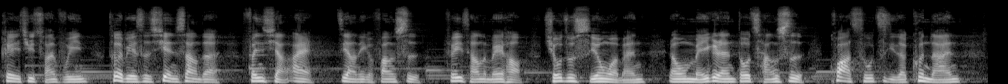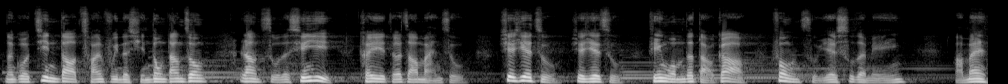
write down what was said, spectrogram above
可以去传福音。特别是线上的分享爱这样的一个方式，非常的美好。求主使用我们，让我们每一个人都尝试跨出自己的困难，能够进到传福音的行动当中，让主的心意可以得着满足。谢谢主，谢谢主，听我们的祷告，奉主耶稣的名，阿门。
